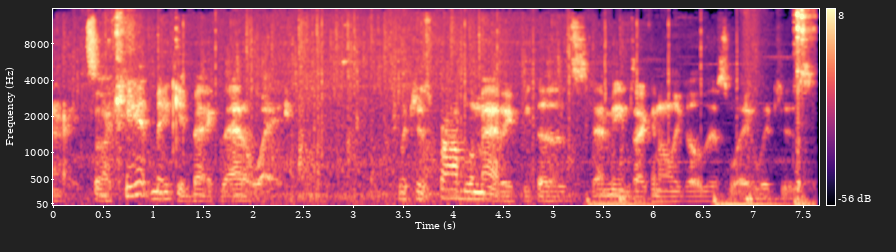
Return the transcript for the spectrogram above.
Alright, so I can't make it back that way. Which is problematic because that means I can only go this way, which is...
